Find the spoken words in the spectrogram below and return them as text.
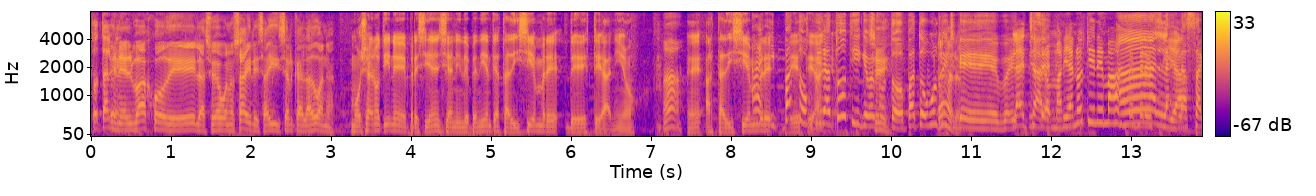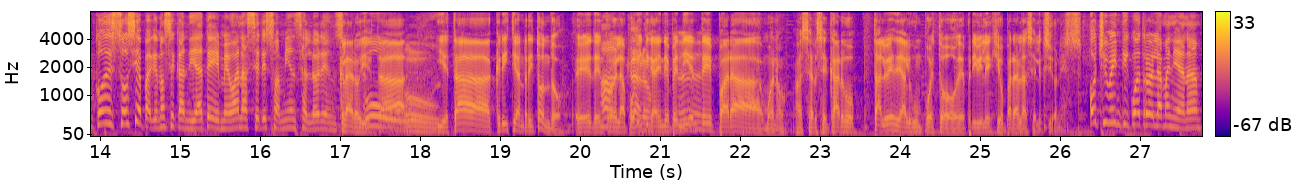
Totalmente. en el bajo de la ciudad de Buenos Aires, ahí cerca de la aduana? Moyano tiene presidencia en Independiente hasta diciembre de este año. Ah. Eh, hasta Ah, diciembre y de Pato, este mira, año. todo tiene que ver Sí. con todo. Pato Bullrich Claro. que... eh, La dice, echaron, María, no tiene más Ah, la, membresía. la sacó de socia para que no se candidate. Me van a hacer eso a mí en San Lorenzo. Claro, y está, Uh. y está Cristian Ritondo eh, dentro Ah, de la claro. política independiente para, bueno, hacerse cargo tal vez de algún puesto de privilegio para las elecciones. 8 y 24 de la mañana.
